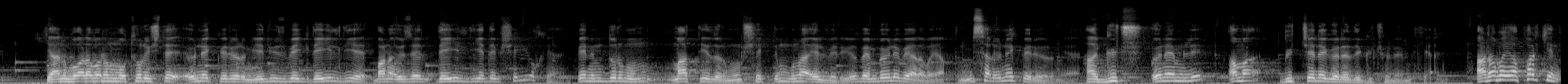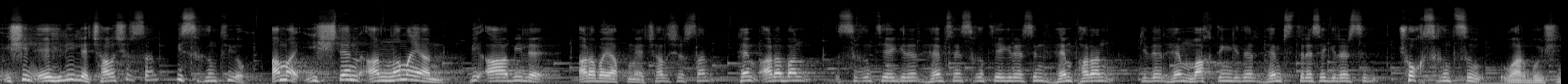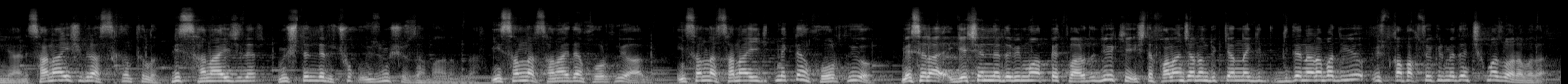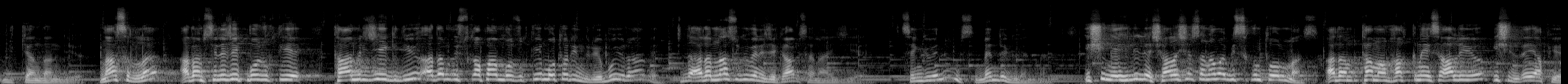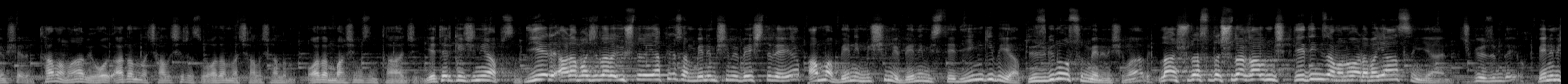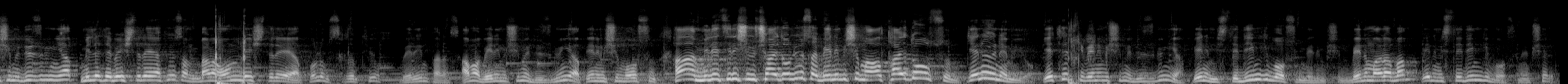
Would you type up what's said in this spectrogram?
Yani bu arabanın motoru işte örnek veriyorum 700 beygir değil diye bana özel değil diye de bir şey yok yani. Benim durumum, maddi durumum, şeklim buna el veriyor. Ben böyle bir araba yaptım. Misal örnek veriyorum yani. Ha güç önemli ama bütçene göre de güç önemli yani. Araba yaparken işin ehliyle çalışırsan bir sıkıntı yok. Ama işten anlamayan bir abiyle araba yapmaya çalışırsan hem araban sıkıntıya girer, hem sen sıkıntıya girersin, hem paran gider, hem vaktin gider, hem strese girersin. Çok sıkıntısı var bu işin yani. Sanayi işi biraz sıkıntılı. Biz sanayiciler müşterileri çok üzmüşüz zamanında. İnsanlar sanayiden korkuyor abi. İnsanlar sanayiye gitmekten korkuyor. Mesela geçenlerde bir muhabbet vardı. Diyor ki işte falancanın dükkanına gid- giden araba diyor üst kapak sökülmeden çıkmaz o arabada dükkandan diyor. Nasıl la? Adam silecek bozuk diye tamirciye gidiyor. Adam üst kapağın bozuk diye motor indiriyor. Buyur abi. Şimdi adam nasıl güvenecek abi sanayiciye? Sen güvenir misin? Ben de güvenmem. İşin ehliyle çalışırsan ama bir sıkıntı olmaz. Adam tamam hakkı neyse alıyor, işini de yapıyor hemşerim. Tamam abi o adamla çalışırız, o adamla çalışalım. O adam başımızın tacı. Yeter ki işini yapsın. Diğer arabacılara 3 lira yapıyorsan benim işimi 5 liraya yap. Ama benim işimi benim istediğim gibi yap. Düzgün olsun benim işim abi. Lan şurası da şurada kalmış dediğim zaman o araba yansın yani. Hiç gözümde yok. Benim işimi düzgün yap. Millete 5 liraya yapıyorsan bana 15 liraya yap oğlum. Sıkıntı yok. Vereyim parası. Ama benim işimi düzgün yap. Benim işim olsun. Ha milletin işi 3 ayda oluyorsa benim işim 6 ayda olsun. Gene önemi yok. Yeter ki benim işimi düzgün yap. Benim istediğim gibi olsun benim işim. Benim arabam benim istediğim gibi olsun hemşerim.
